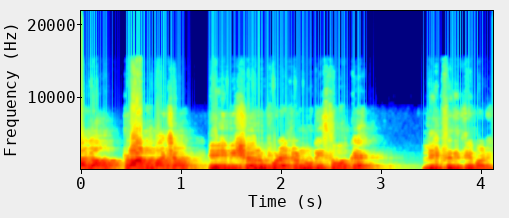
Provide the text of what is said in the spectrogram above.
লাগাও, প্রাণ বাঁচাও, এই বিষয়ের উপরে একটা নোটিশ তোমাকে লিখতে দিতে পারে।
